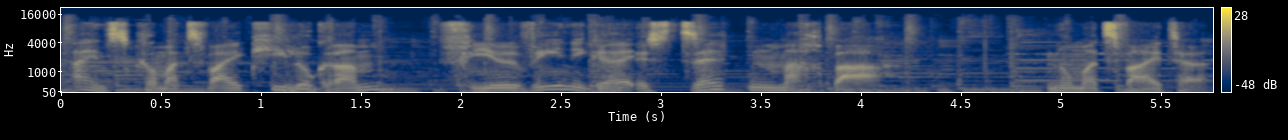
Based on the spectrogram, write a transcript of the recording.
1,2 Kilogramm, viel weniger ist selten machbar. Nummer 2.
